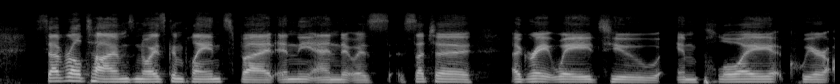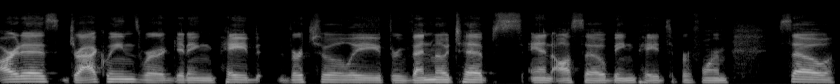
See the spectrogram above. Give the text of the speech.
several times, noise complaints, but in the end, it was such a a great way to employ queer artists. Drag queens were getting paid virtually through Venmo tips and also being paid to perform. So,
